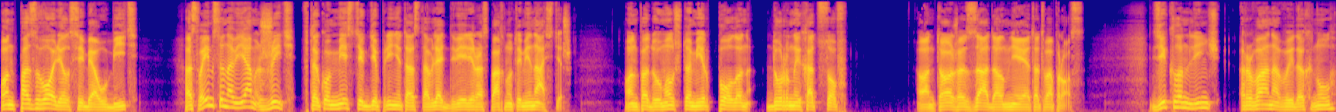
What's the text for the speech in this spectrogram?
Он позволил себя убить, а своим сыновьям жить в таком месте, где принято оставлять двери распахнутыми настежь. Он подумал, что мир полон дурных отцов. Он тоже задал мне этот вопрос. Диклан Линч рвано выдохнул,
